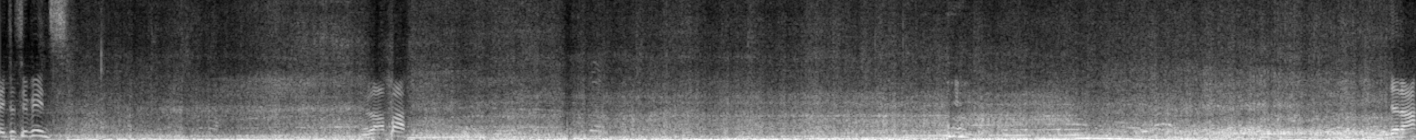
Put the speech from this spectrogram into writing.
Baka dumiretso si Vince. Wala pa. Diyan na.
